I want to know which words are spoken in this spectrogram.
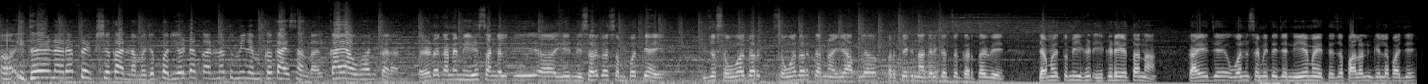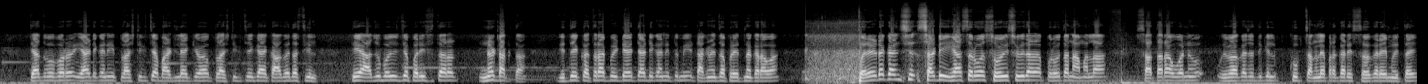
अ, इथं येणाऱ्या प्रेक्षकांना म्हणजे पर्यटकांना तुम्ही नेमकं काय सांगाल? काय आव्हान कराल? पर्यटकांना मी हे सांगेल की हे निसर्ग संपत्ती आहे. तिचं संवर्धन संवर्धन करणं हे आपलं प्रत्येक नागरिकाचं कर्तव्य आहे. त्यामुळे तुम्ही इकडे इकडे येताना काही जे वन समितीचे नियम आहेत त्याचं पालन केलं पाहिजे. त्याचबरोबर या ठिकाणी प्लास्टिकच्या बाटल्या किंवा प्लास्टिकचे काय कागद असतील ते आजूबाजूच्या परिसरात न टाकता जिथे कचरा पेटी आहे त्या ठिकाणी तुम्ही टाकण्याचा प्रयत्न करावा. पर्यटकांसाठी ह्या सर्व सोयीसुविधा पुरवताना आम्हाला सातारा वन विभागाचं देखील खूप चांगल्या प्रकारे सहकार्य मिळतं आहे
